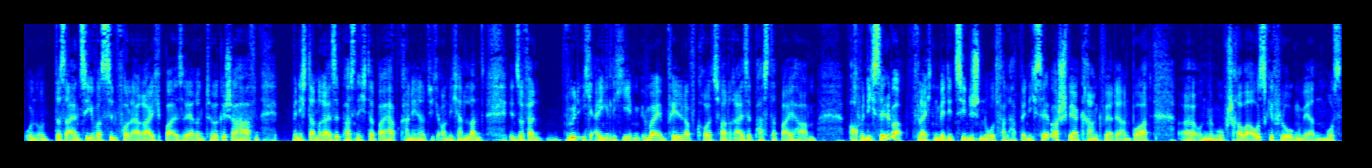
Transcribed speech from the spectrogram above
und, und das Einzige, was sinnvoll erreichbar ist, wäre ein türkischer Hafen. Wenn ich dann Reisepass nicht dabei habe, kann ich natürlich auch nicht an Land. Insofern würde ich eigentlich jedem immer empfehlen, auf Kreuzfahrt Reisepass dabei haben. Auch wenn ich selber vielleicht einen medizinischen Notfall habe, wenn ich selber schwer krank werde an Bord äh, und mit dem Hubschrauber ausgeflogen werden muss.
